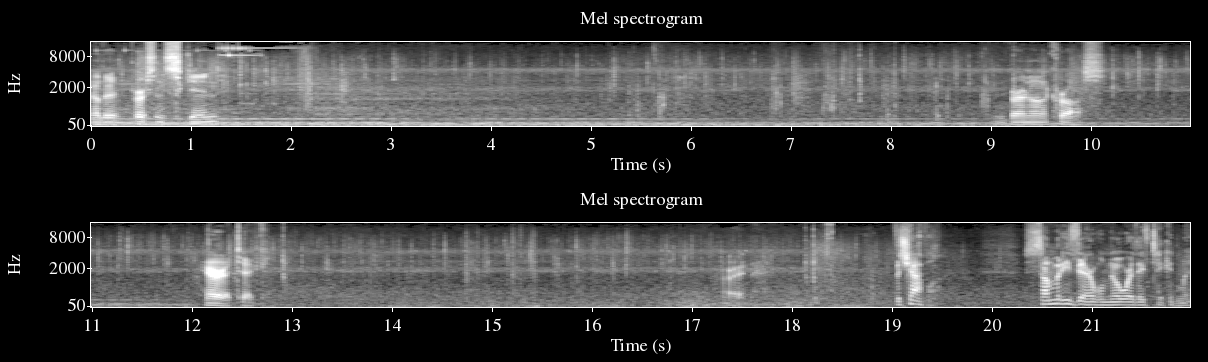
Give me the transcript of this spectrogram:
Another person skinned. And burn on a cross. Heretic. Alright. The chapel. Somebody there will know where they've taken Lynn.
